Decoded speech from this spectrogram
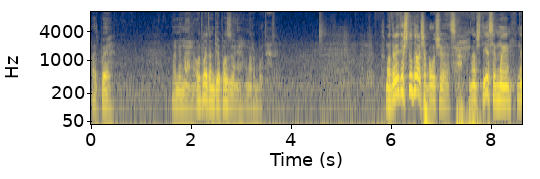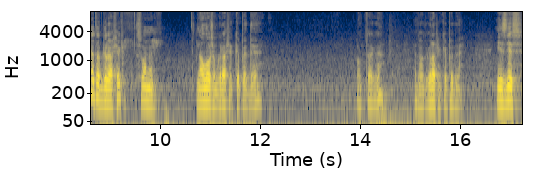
от P номинально. Вот в этом диапазоне она работает. Смотрите, что дальше получается. Значит, если мы на этот график с вами наложим график КПД, вот так, да? Это вот график КПД. И здесь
